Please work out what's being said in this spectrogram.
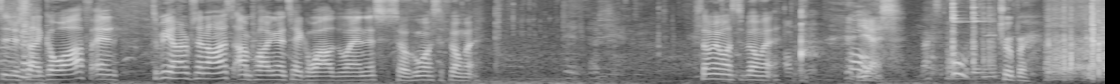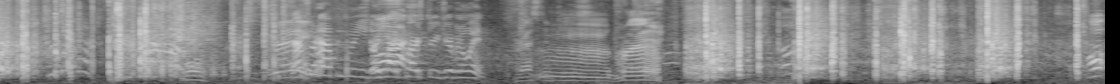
to just like go off. And to be 100% honest, I'm probably gonna take a while to land this. So who wants to film it? Somebody wants to film it. Oh. Yes. Trooper. That's what happens when you don't like Cars 3 Driven to Win. Mm, All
